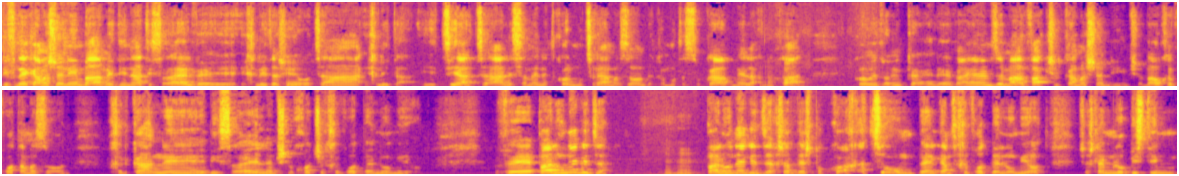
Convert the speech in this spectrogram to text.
לפני כמה שנים באה מדינת ישראל והחליטה שהיא כן. רוצה, החליטה, היא הציעה הצעה לסמן את כל מוצרי המזון בכמות הסוכר, מלח, נכון, כל מיני דברים כאלה, והיה עם זה מאבק של כמה שנים, שבאו חברות המזון, חלקן אה, בישראל הן שלוחות של חברות בינלאומיות, ופעלו נגד זה. פעלו נגד זה. עכשיו, יש פה כוח עצום, בין, גם חברות בינלאומיות שיש להן לוביסטים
